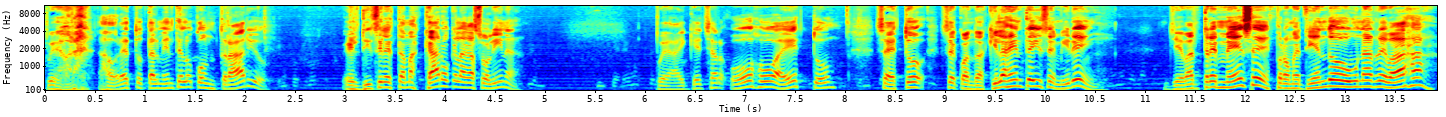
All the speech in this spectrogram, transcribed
Pues ahora, ahora es totalmente lo contrario. El diésel está más caro que la gasolina. Pues hay que echar ojo a esto. O sea, esto, o sea, cuando aquí la gente dice, miren, llevan tres meses prometiendo una rebaja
